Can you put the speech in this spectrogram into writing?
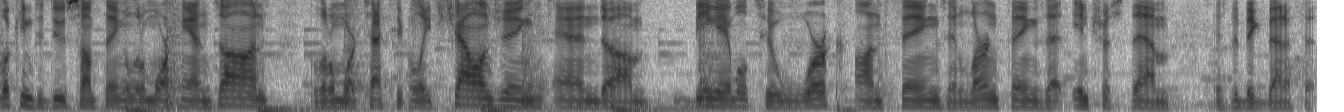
looking to do something a little more hands-on, a little more technically challenging, and um, being able to work on things and learn things that interest them is the big benefit.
